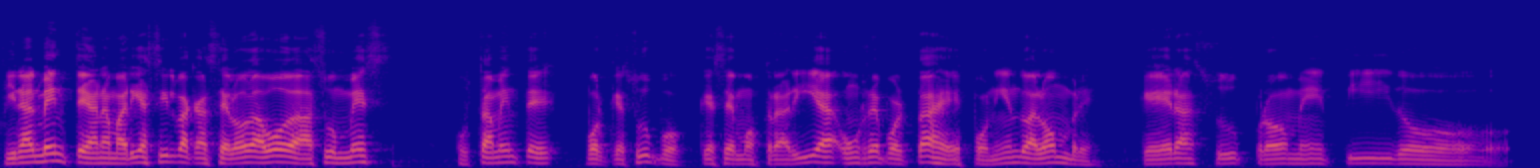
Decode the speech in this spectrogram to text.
Finalmente, Ana María Silva canceló la boda hace un mes, justamente porque supo que se mostraría un reportaje exponiendo al hombre que era su prometido.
